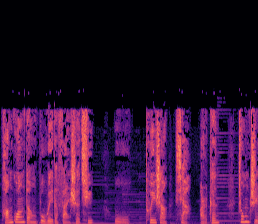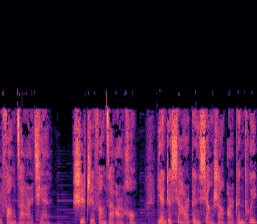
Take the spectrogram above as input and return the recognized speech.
膀胱等部位的反射区。五。推上下耳根，中指放在耳前，食指放在耳后，沿着下耳根向上耳根推，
